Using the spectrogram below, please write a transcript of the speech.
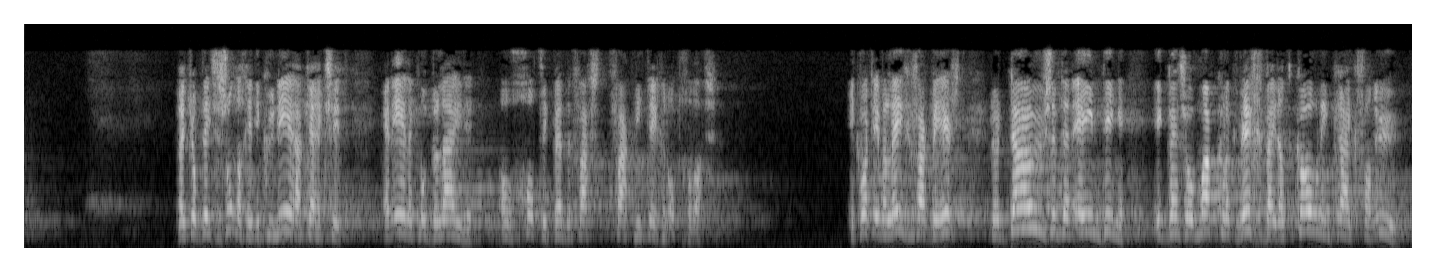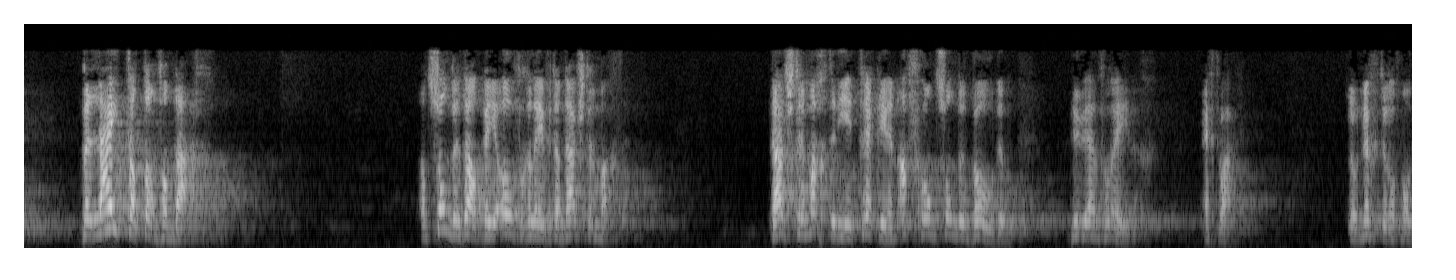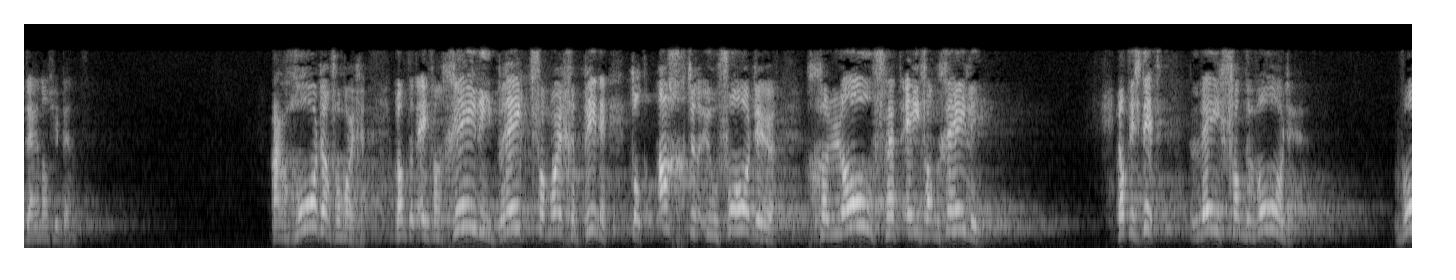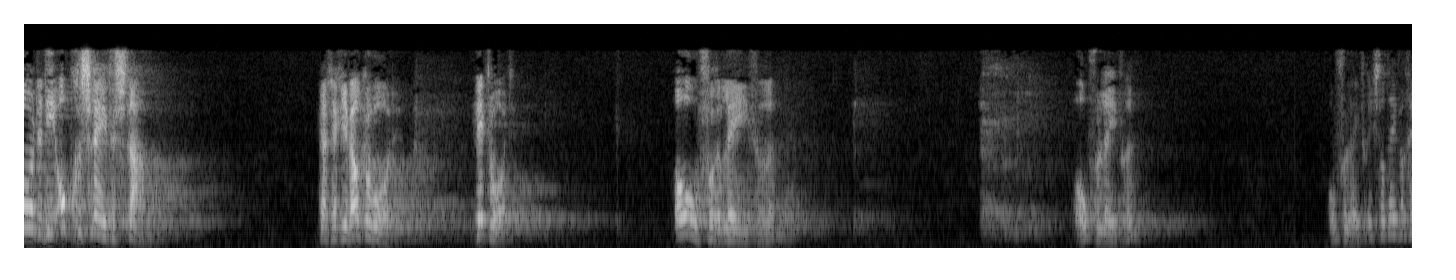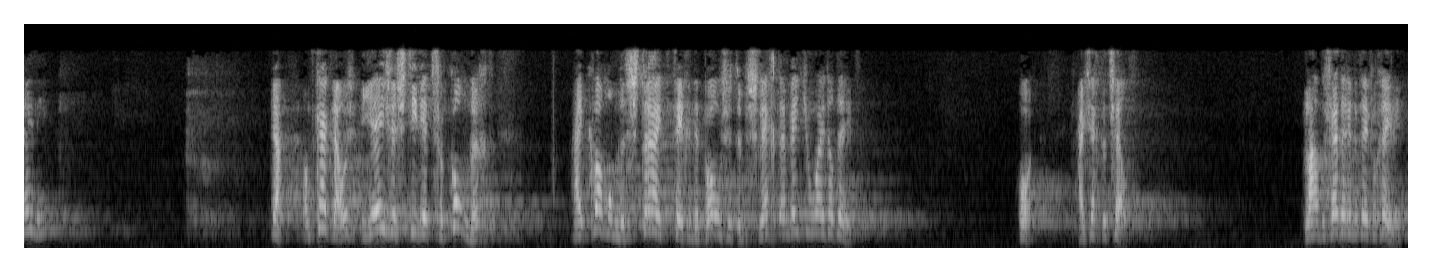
Dat je op deze zondag in die Cunera-kerk zit en eerlijk moet beleiden, oh God, ik ben er vast, vaak niet tegen opgewassen. Ik word in mijn leven vaak beheerst door duizend en één dingen. Ik ben zo makkelijk weg bij dat koninkrijk van u. Beleid dat dan vandaag. Want zonder dat ben je overgeleverd aan duistere machten. Duistere machten die je trekken in een afgrond zonder bodem, nu en voor eeuwig. Echt waar. Zo nuchter of modern als je bent. Maar hoor dan vanmorgen, want het evangelie breekt vanmorgen binnen tot achter uw voordeur. Geloof het evangelie. Dat is dit, leef van de woorden. Woorden die opgeschreven staan. Ja, zeg je welke woorden? Dit woord. Overleveren. Overleveren? Overleveren, is dat evangelie? Ja, want kijk nou eens, Jezus die dit verkondigt, hij kwam om de strijd tegen de boze te beslechten en weet je hoe hij dat deed? Hoor, hij zegt het zelf. Laten verder in het evangelie.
